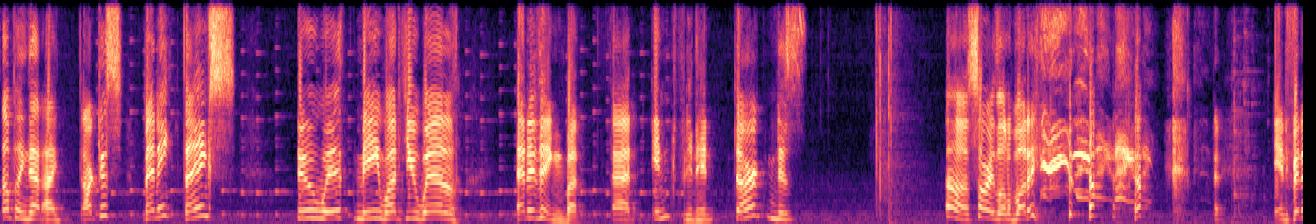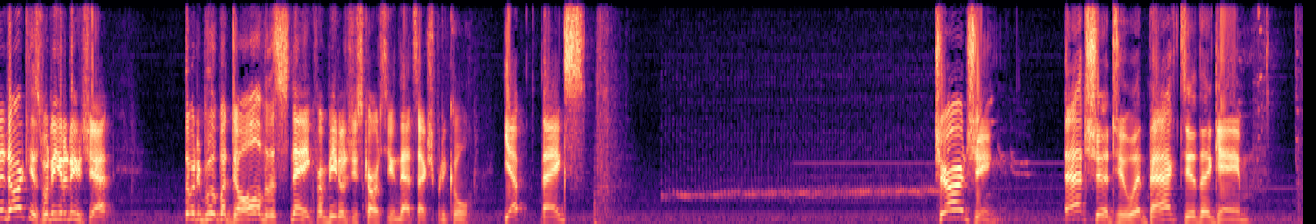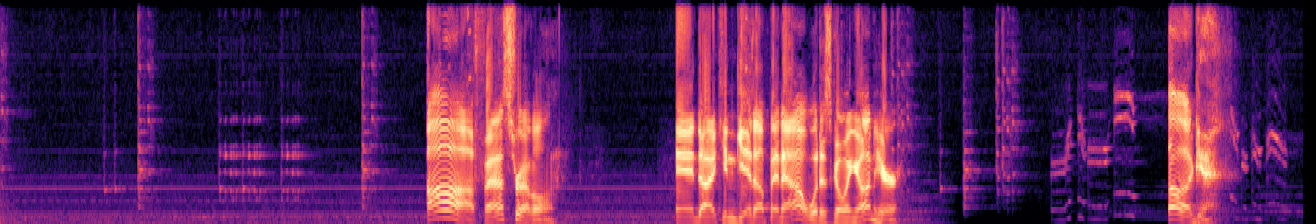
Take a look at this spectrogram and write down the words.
Something that I, darkness, many thanks. Do with me what you will. Anything but that infinite darkness. Oh, sorry, little buddy. infinite darkness. What are you gonna do, chat? Somebody blew up a doll of the snake from Beetlejuice cartoon. That's actually pretty cool. Yep, thanks. Charging. That should do it. Back to the game. Ah, fast travel. And I can get up and out. What is going on here? Ugh.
